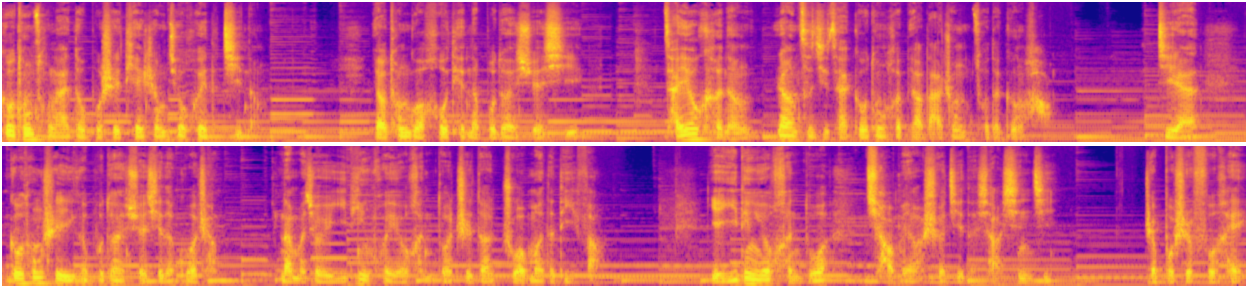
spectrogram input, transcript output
沟通从来都不是天生就会的技能，要通过后天的不断学习，才有可能让自己在沟通和表达中做得更好。既然沟通是一个不断学习的过程，那么就一定会有很多值得琢磨的地方，也一定有很多巧妙设计的小心机。这不是腹黑，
